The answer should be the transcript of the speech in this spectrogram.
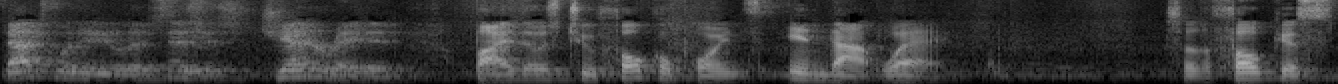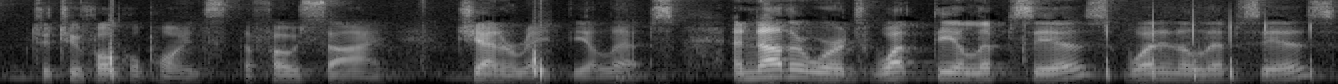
That's what an ellipse is. It's generated by those two focal points in that way. So the focus to two focal points, the foci, generate the ellipse. In other words, what the ellipse is, what an ellipse is,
